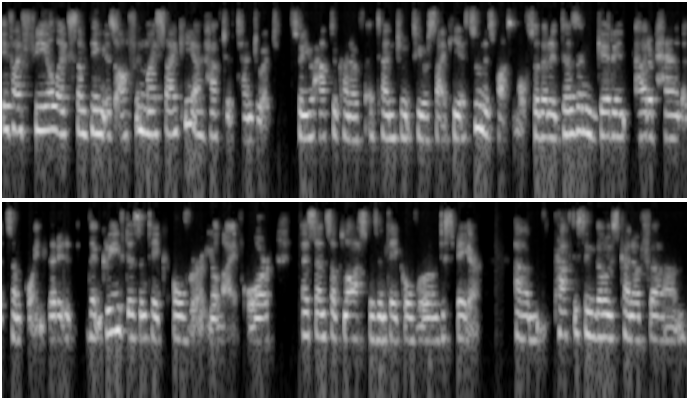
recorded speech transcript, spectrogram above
if I feel like something is off in my psyche, I have to attend to it. So you have to kind of attend to, to your psyche as soon as possible so that it doesn't get in, out of hand at some point, that it that grief doesn't take over your life or a sense of loss doesn't take over or despair. Um, practicing those kind of um,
